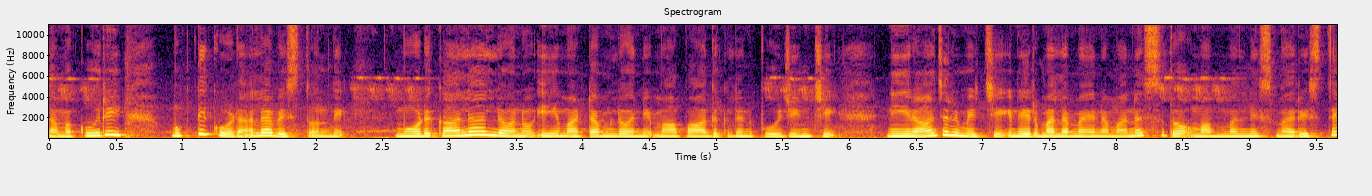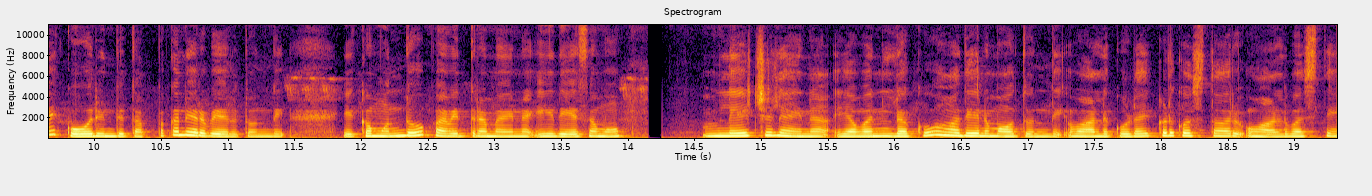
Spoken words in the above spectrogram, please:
సమకూరి ముక్తి కూడా లభిస్తుంది. మూడు కాలాల్లోనూ ఈ మఠంలోని మా పాదుకులను పూజించి నీరాజనమిచ్చి నిర్మలమైన మనస్సుతో మమ్మల్ని స్మరిస్తే కోరింది తప్పక నెరవేరుతుంది. ఇక ముందు పవిత్రమైన ఈ దేశము మ్లేచ్చులైన యవనులకు ఆధీనమవుతుంది. వాళ్ళు కూడా ఇక్కడికి వస్తారు వాళ్ళు వస్తే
